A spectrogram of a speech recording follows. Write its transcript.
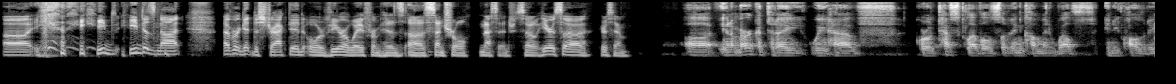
Uh, he, he he does not ever get distracted or veer away from his uh, central message. So here's uh here's him. Uh, in America today, we have grotesque levels of income and wealth inequality.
